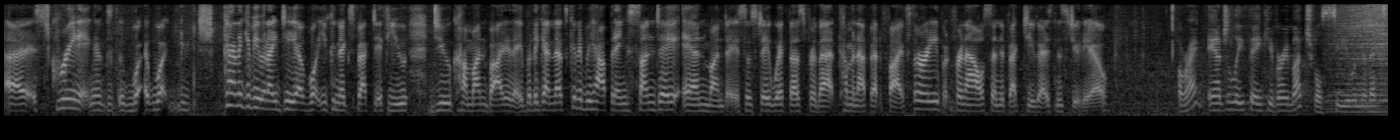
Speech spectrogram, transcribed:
uh, screening. What, what kind of give you an idea of what you can expect if you do come on by today. But again, that's going to be happening Sunday and Monday. So stay with us for that coming up at 5.30. But for now, I'll send it back to you guys in the studio. All right, Angelique, thank you very much. We'll see you in the next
